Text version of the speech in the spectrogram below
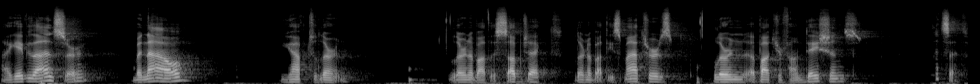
I gave you the answer, but now you have to learn learn about the subject, learn about these matters, learn about your foundations. That's it.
